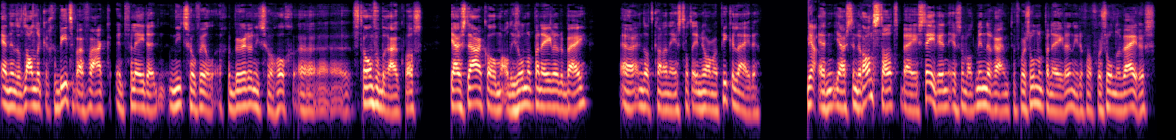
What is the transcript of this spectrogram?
en in dat landelijke gebied, waar vaak in het verleden niet zoveel gebeurde, niet zo hoog uh, stroomverbruik was, juist daar komen al die zonnepanelen erbij. Uh, en dat kan ineens tot enorme pieken leiden. Ja. En juist in de Randstad, bij steden, is er wat minder ruimte voor zonnepanelen. In ieder geval voor zonneweiders.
